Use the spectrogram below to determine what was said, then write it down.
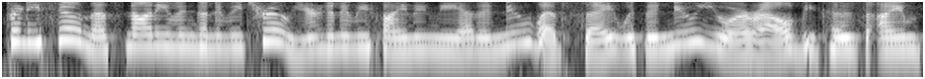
Pretty soon, that's not even going to be true. You're going to be finding me at a new website with a new URL because I'm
